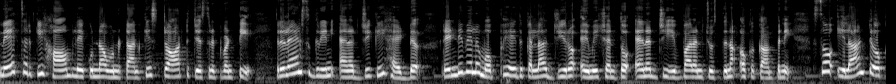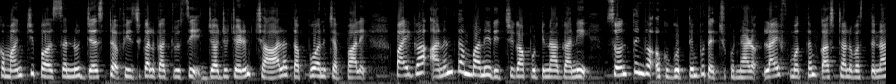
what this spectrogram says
నేచర్కి హామ్ లేకుండా ఉండటానికి స్టార్ట్ చేసినటువంటి రిలయన్స్ గ్రీన్ ఎనర్జీకి హెడ్. రెండు వేల ముప్పై ఐదు కల్లా జీరో ఎమిషన్తో ఎనర్జీ ఇవ్వాలని చూస్తున్న ఒక కంపెనీ. సో ఇలాంటి ఒక మంచి పర్సన్ను జస్ట్ ఫిజికల్గా చూసి జడ్జ్ చేయడం చాలా తప్పు అని చెప్పాలి. పైగా అనంత్ అంబానీ రిచ్గా పుట్టినా కానీ సొంతంగా ఒక గుర్తింపు తెచ్చుకున్నాడు. లైఫ్ మొత్తం కష్టాలు వస్తున్నా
